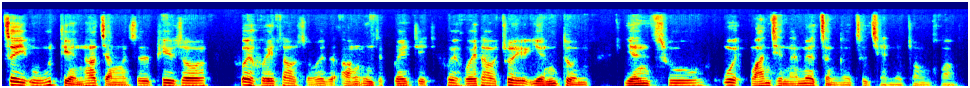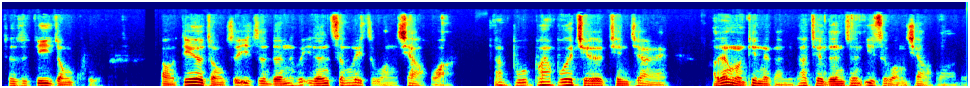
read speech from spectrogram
这五点他讲的是，譬如说会回到所谓的 unintegrated，会回到最严顿、演出未完全还没有整合之前的状况，这是第一种苦。哦，第二种是一直人会人生会一直往下滑，他不他不会觉得停下来。好像稳定的感觉，他觉得人生一直往下滑的。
